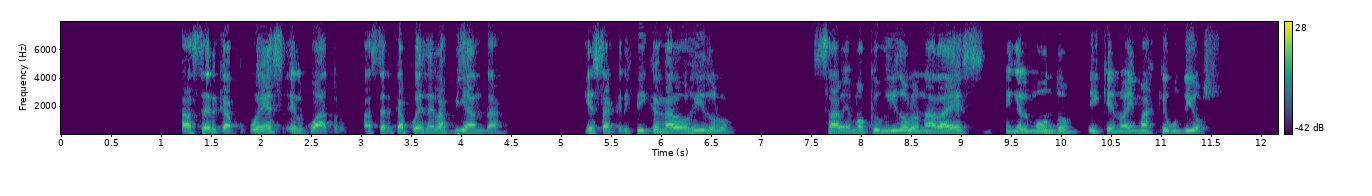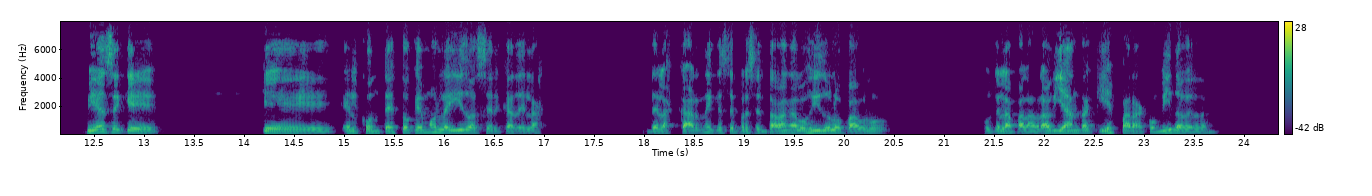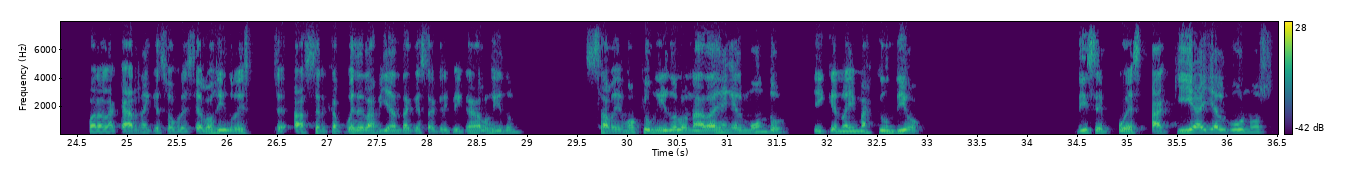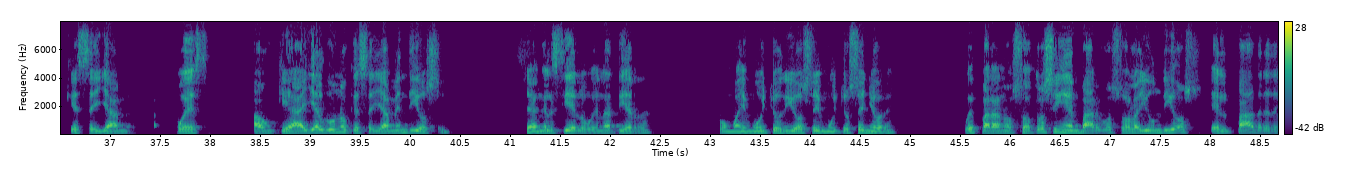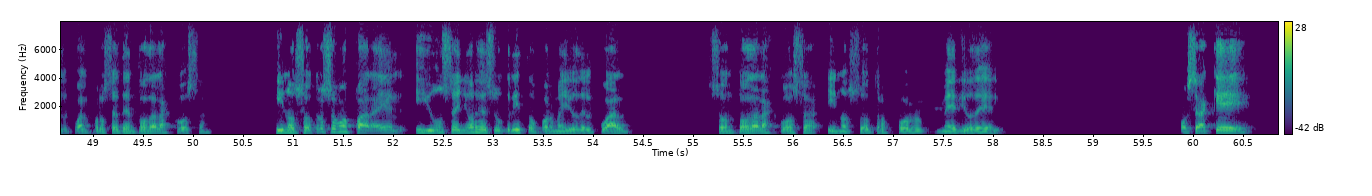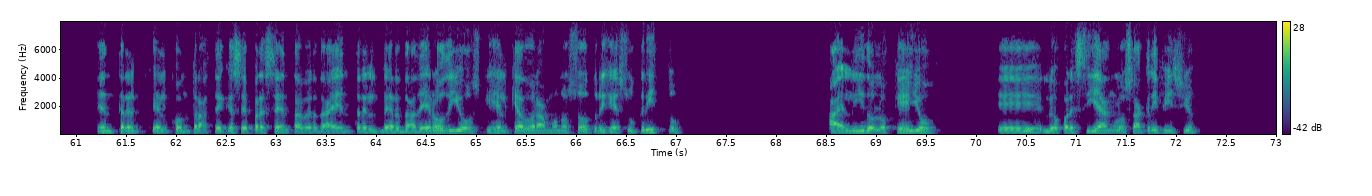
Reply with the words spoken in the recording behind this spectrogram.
acerca pues el 4, acerca pues de las viandas que sacrifican a los ídolos, sabemos que un ídolo nada es en el mundo y que no hay más que un Dios. Fíjense que, que el contexto que hemos leído acerca de las, de las carnes que se presentaban a los ídolos, Pablo, porque la palabra vianda aquí es para comida, ¿verdad? Para la carne que se ofrecía a los ídolos. Acerca pues de las viandas que sacrifican a los ídolos, sabemos que un ídolo nada es en el mundo y que no hay más que un Dios. Dice, pues aquí hay algunos que se llaman, pues aunque hay algunos que se llamen dioses, sea en el cielo o en la tierra, como hay muchos dioses y muchos señores, pues para nosotros, sin embargo, solo hay un Dios, el Padre del cual proceden todas las cosas, y nosotros somos para Él, y un Señor Jesucristo por medio del cual son todas las cosas y nosotros por medio de Él. O sea que entre el, contraste que se presenta, ¿verdad? Entre el verdadero Dios, que es el que adoramos nosotros, y Jesucristo, al ídolo que ellos eh, le ofrecían los sacrificios.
